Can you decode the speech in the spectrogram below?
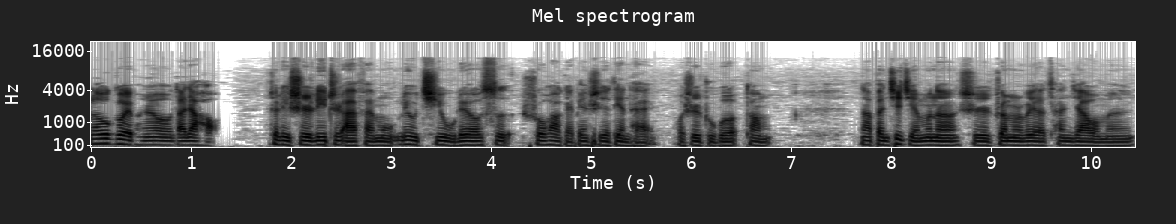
Hello，各位朋友，大家好，这里是荔枝 FM 六七五六幺四说话改变世界电台，我是主播 Tom。那本期节目呢，是专门为了参加我们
